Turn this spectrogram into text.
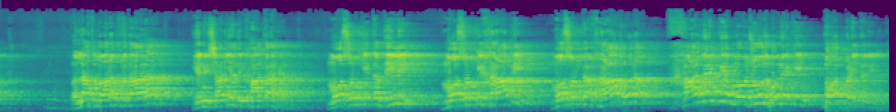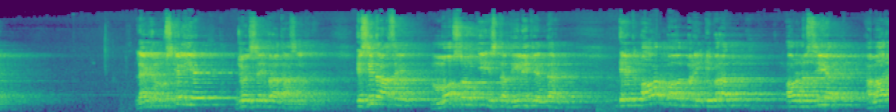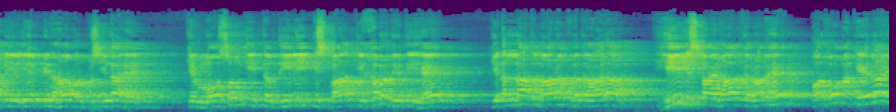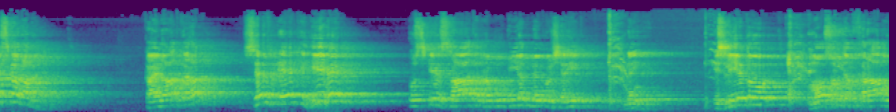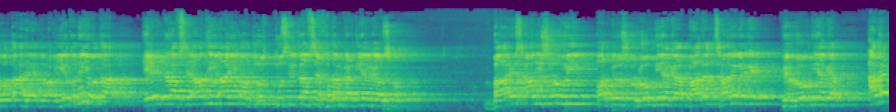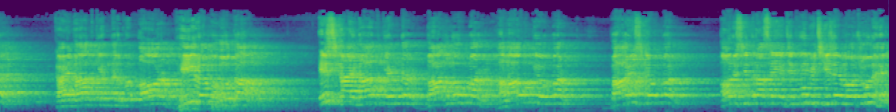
تو اللہ تبارک و تعالی یہ نشانیاں دکھاتا ہے۔ موسم کی تبدیلی، موسم کی خرابی موسم کا خراب ہونا خالق کے موجود ہونے کی بہت بڑی دلیل ہے لیکن اس کے لیے جو اس سے عبرت حاصل ہے اسی طرح سے موسم کی اس تبدیلی کے اندر ایک اور بہت بڑی عبرت اور نصیحت ہمارے لیے یہ بنہا اور پوشیدہ ہے کہ موسم کی تبدیلی اس بات کی خبر دیتی ہے کہ اللہ تبارک و تعالی ہی اس کائنات کا رب ہے اور وہ اکیلا اس کا رب ہے۔ کائنات کا رب صرف ایک ہی ہے۔ اس کے ساتھ ربوبیت میں کوئی شریک نہیں۔ اس لیے تو موسم جب خراب ہوتا ہے تو اب یہ تو نہیں ہوتا، ایک طرف سے آندھی آئی اور دوسری طرف سے ختم کر دیا گیا اس کو۔ بارش آنی شروع ہوئی اور پھر اس کو روک دیا گیا بادل چھانے لگے پھر روک دیا گیا اگر کائنات کے اندر کوئی اور بھی رب ہوتا اس کائنات کے اندر بادلوں پر ہواؤں کے اوپر بارش کے اوپر اور اسی طرح سے یہ جتنی بھی چیزیں موجود ہیں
